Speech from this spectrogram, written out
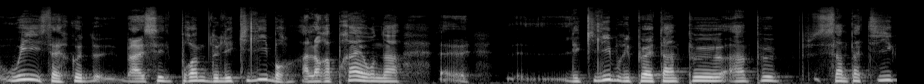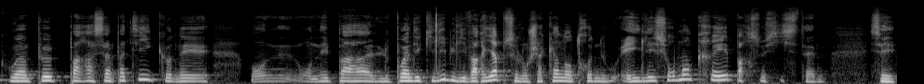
Oui, c'est-à-dire que bah, c'est le problème de l'équilibre. Alors après, on a euh, l'équilibre, il peut être un peu, un peu sympathique ou un peu parasympathique. On est, on n'est pas le point d'équilibre, il est variable selon chacun d'entre nous, et il est sûrement créé par ce système. C'est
